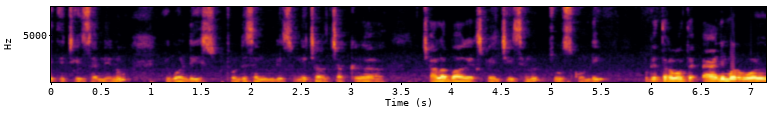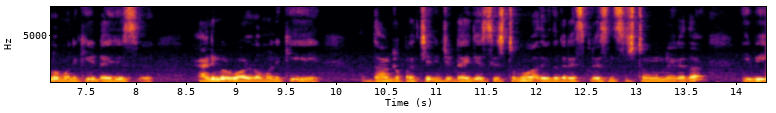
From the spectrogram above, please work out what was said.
అయితే చేశాను నేను. ఇవ్వండి ట్వంటీ సెవెన్ వీడియోస్ ఉన్నాయి. చాలా చక్కగా చాలా బాగా ఎక్స్ప్లెయిన్ చేశాను. చూసుకోండి. ఓకే తర్వాత యానిమల్ వరల్డ్లో మనకి డైజెస్ట్ యానిమల్ వరల్డ్లో మనకి దాంట్లో ప్రత్యేకించి డైజెస్ట్ సిస్టము అదేవిధంగా రెస్పిరేషన్ సిస్టమ్ ఉన్నాయి కదా. ఇవి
